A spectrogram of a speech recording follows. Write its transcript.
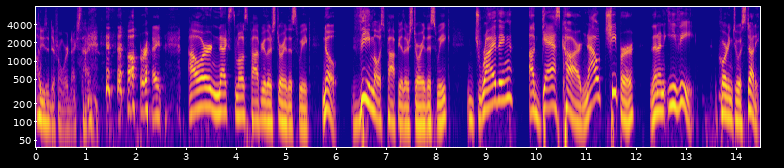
I'll use a different word next time. All right. Our next most popular story this week. No, the most popular story this week. Driving a gas car now cheaper than an EV, according to a study.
